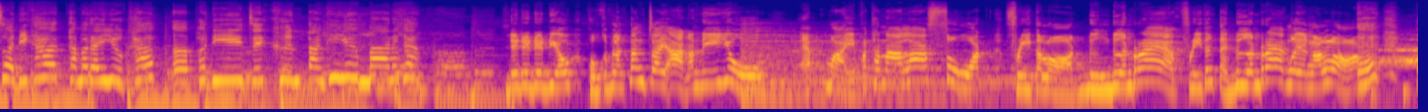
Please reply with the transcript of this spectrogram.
สวัสดีค่ะทำอะไรอยู่ครับ เออพอดีเจะคืนตังค์ที่ยืมมานะคะเดี๋ยวเดี๋ยวเดี๋ยวผมกำลังตั้งใจอ่านอันนี้อยู่ แอปใหม่พัฒนาล่าสุดฟรีตลอดหนึ่งเดือนแรก ฟรีตั้งแต่เดือนแรกเลยอย่างนั้นเหรอ เอ๊ะโป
